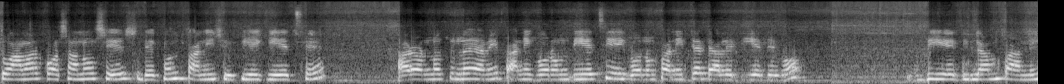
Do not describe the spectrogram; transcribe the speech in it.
তো আমার কষানো শেষ। দেখুন, পানি শুকিয়ে গিয়েছে। আর অন্য চুলায় আমি পানি গরম দিয়েছি। এই গরম পানিটা ডালে দিয়ে দেব। দিয়ে দিলাম পানি।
